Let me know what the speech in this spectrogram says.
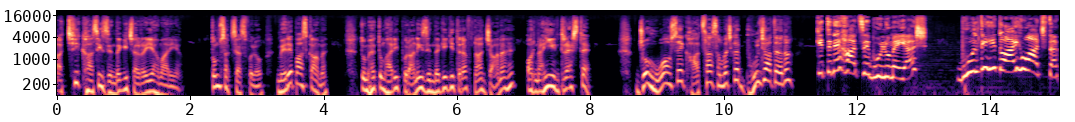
अच्छी खासी ज़िंदगी चल रही है हमारी यहाँ। तुम सक्सेसफुल हो मेरे पास काम है। तुम्हें तुम्हारी पुरानी ज़िंदगी की तरफ़ ना जाना है और ना ही इंटरेस्ट है। जो हुआ उसे एक हादसा समझकर भूल जाते हैं ना? कितने हादसे भूलू मैं यश? भूलती ही तो आई हूँ आज तक।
